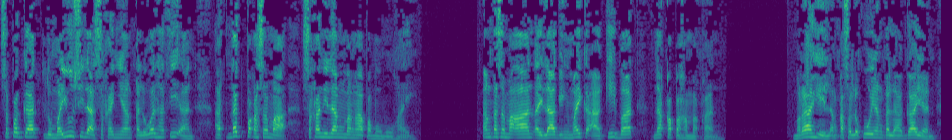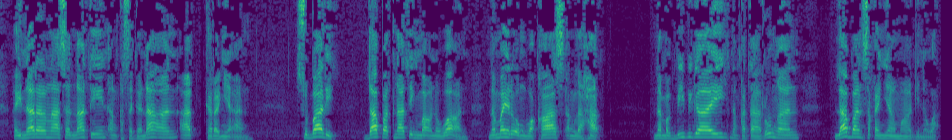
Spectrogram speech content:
sapagkat lumayo sila sa kanyang kaluwalhatian at nagpakasama sa kanilang mga pamumuhay. Ang kasamaan ay laging may kaakibat na kapahamakan. Marahil ang kasalukuyang kalagayan ay naranasan natin ang kasaganaan at karangyaan. Subalit, dapat nating maunawaan na mayroong wakas ang lahat, na magbibigay ng katarungan laban sa kanyang mga ginawa.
